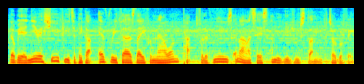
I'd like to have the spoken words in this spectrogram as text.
There'll be a new issue for you to pick up every Thursday from now on, packed full of news, analysis, and the usual stunning photography.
